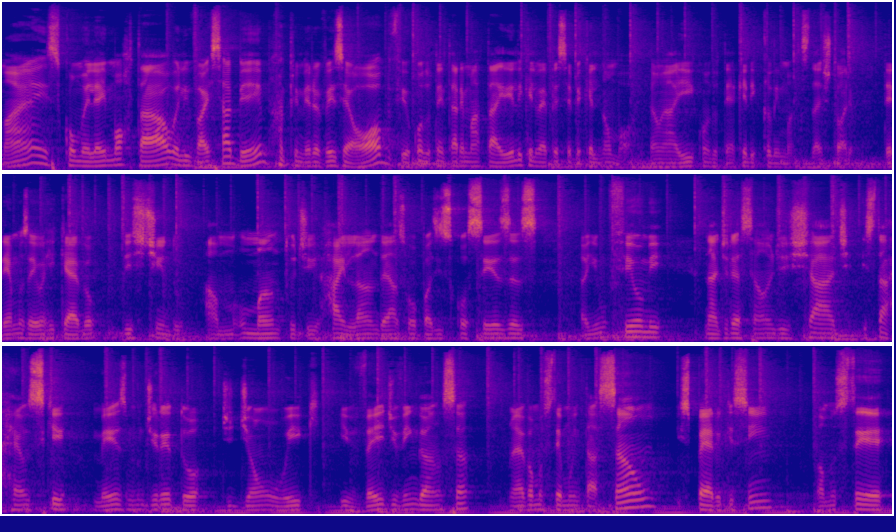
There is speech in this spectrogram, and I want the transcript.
Mas, como ele é imortal, ele vai saber, a primeira vez é óbvio, quando tentarem matar ele, que ele vai perceber que ele não morre. Então é aí quando tem aquele clímax da história. Teremos aí o Henry Cavill vestindo o manto de Highlander, as roupas escocesas, aí um filme na direção de Chad Stahelski, mesmo diretor de John Wick e V de Vingança, Né? Vamos ter muita ação, espero que sim. Vamos ter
